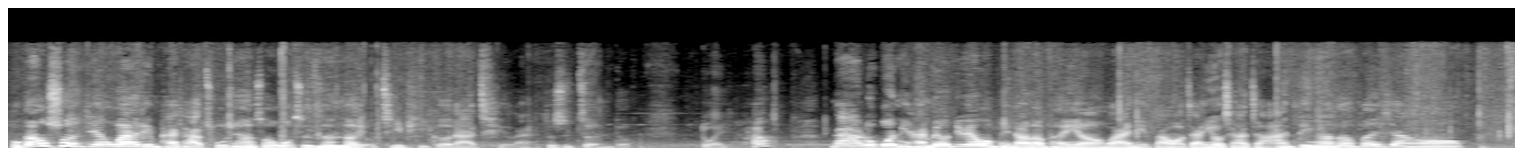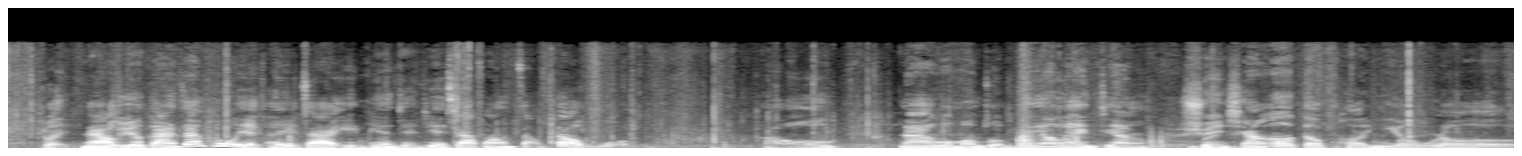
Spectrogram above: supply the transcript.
我刚刚瞬间歪点牌卡出现的时候，我是真的有鸡皮疙瘩起来，这是真的。对，好，那如果你还没有订阅我频道的朋友，欢迎你帮我在右下角按订阅跟分享哦。对，那要预约个案占卜，也可以在影片简介下方找到我。好。那我们准备要来讲选项二的朋友了，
